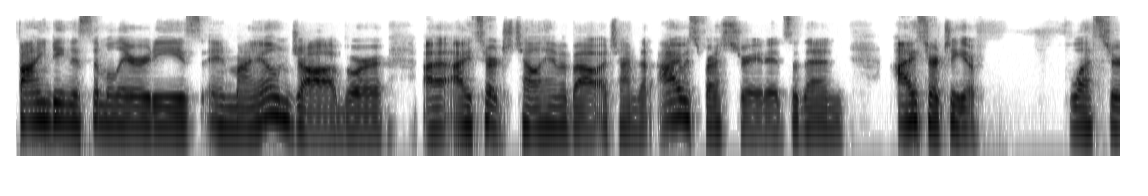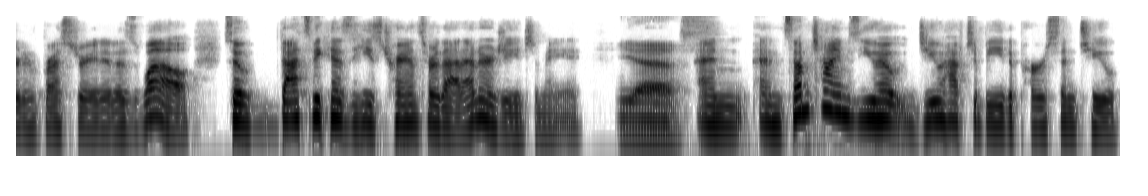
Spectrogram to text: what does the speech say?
finding the similarities in my own job, or I-, I start to tell him about a time that I was frustrated. So then I start to get flustered and frustrated as well. So that's because he's transferred that energy to me. Yes. And and sometimes you have, do you have to be the person to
